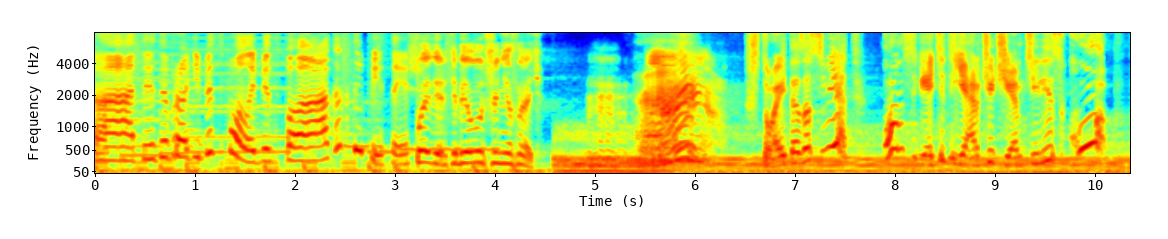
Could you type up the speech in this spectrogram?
А, ты-то вроде бесполый, беспо... А как ты писаешь? Поверь, тебе лучше не знать. Что это за свет? Он светит ярче, чем телескоп.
